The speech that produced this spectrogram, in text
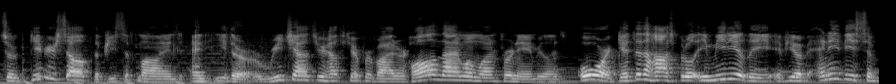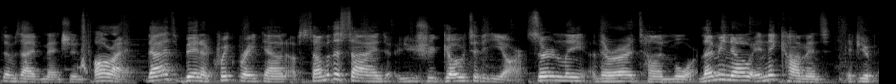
So give yourself the peace of mind and either reach out to your healthcare provider, call 911 for an ambulance, or get to the hospital immediately if you have any of these symptoms I've mentioned. All right, that's been a quick breakdown of some of the signs you should go to the ER. Certainly, there are a ton more. Let me know in the comments if you've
